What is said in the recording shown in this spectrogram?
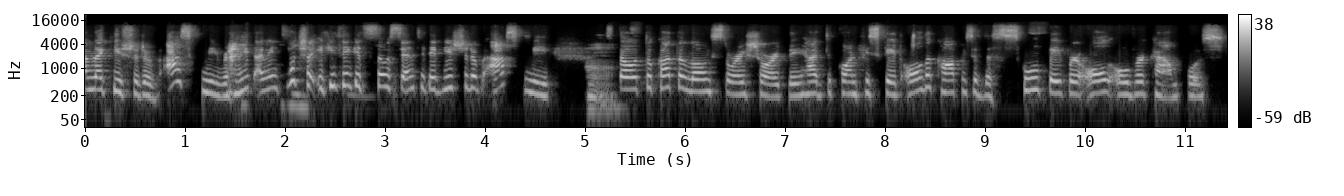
I'm like, you should have asked me, right? I mean, such a, if you think it's so sensitive, you should have asked me. Oh. So, to cut the long story short, they had to confiscate all the copies of the school paper all over campus.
